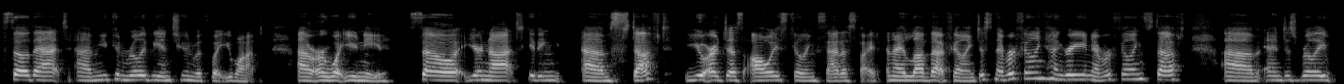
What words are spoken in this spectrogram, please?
so that um, you can really be in tune with what you want uh, or what you need. So you're not getting um, stuffed. You are just always feeling satisfied. And I love that feeling, just never feeling hungry, never feeling stuffed, um, and just really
